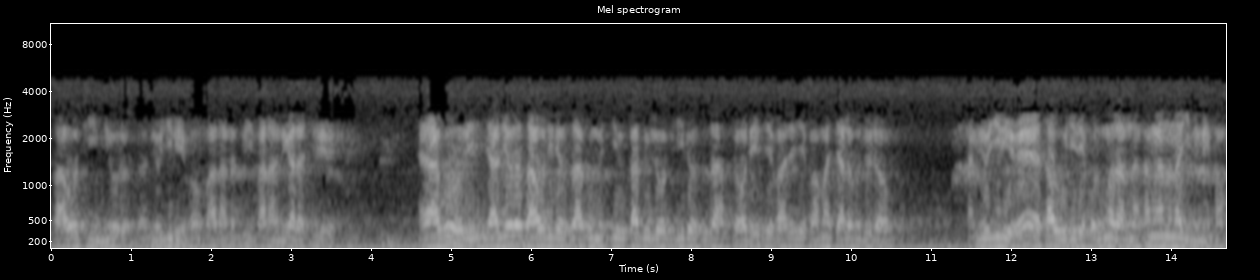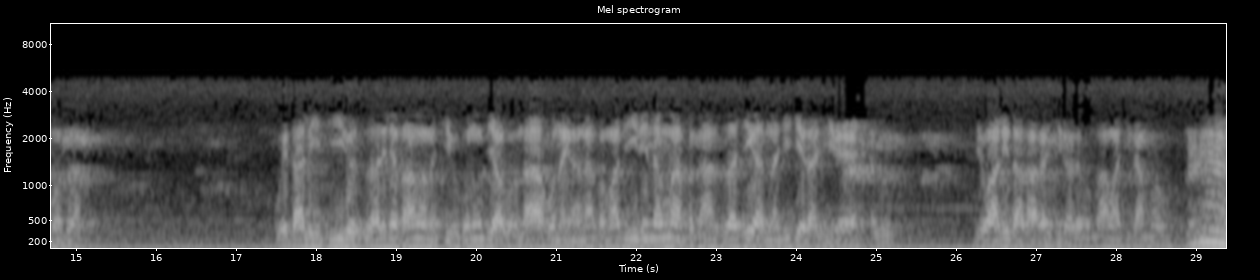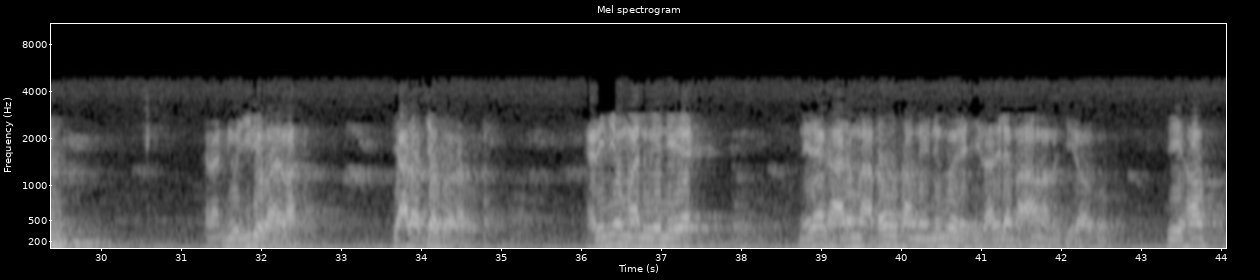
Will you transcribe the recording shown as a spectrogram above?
သာဝတိမျိုးတို့ဆိုမျိုးကြီးတွေပေါ့ဗာရာဏသီဗာရာဏသီကတော့ရှိသေးတယ်အဲဒါကိုရာဇိုတို့သာဝတိတို့ဆိုတာခုမရှိဘူးကတုလိုပြည်တို့ဆိုတာတော်တွေဖြစ်ပါလေဖြစ်ဘာမှရှားလို့မသိတော့ဘူးအမျိုးကြီးတွေပဲသာဝကြီးတွေဘုရုံမရဏခန္ဓာနာကြီးနေနေမှာပေါ့သူက ဝေသာလီကြီးတို့ဆိုတာတွေလည်းဘာမှမရှိဘူးအကုန်လုံးပြောက်ကုန်တာဟိုနိုင်ငံကဗမာပြည်ရင်တော်မှပကံဆိုတာကြီးကအနာကြီးကျတာကြီးပဲအခုရွာလေးသာသာပဲရှိတော့တယ်ဘာမှရှိတာမဟုတ်ဘူးအဲဒါမျိုးကြီးတွေပါလားကြာတော့ကြောက်တော့တာအဲဒီမျိုးမှာလူတွေနေတဲ့နေတဲ့ခါတုန်းကအသုံးဆောင်နေမျိုးမျိုးတွေရှိတာတွေလည်းဘာမှမရှိတော့ဘူးဒီဟောင်းပ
